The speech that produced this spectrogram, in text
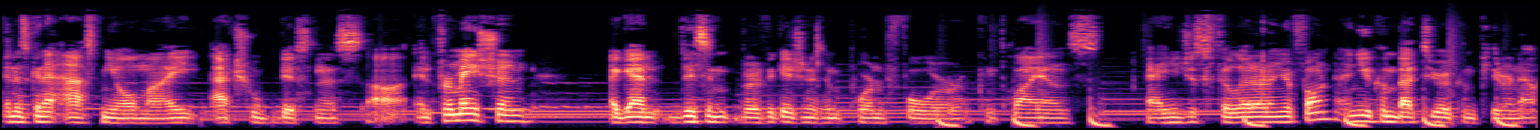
then it's going to ask me all my actual business uh, information. Again, this verification is important for compliance, and you just fill it out on your phone and you come back to your computer now.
